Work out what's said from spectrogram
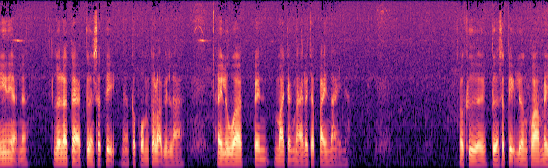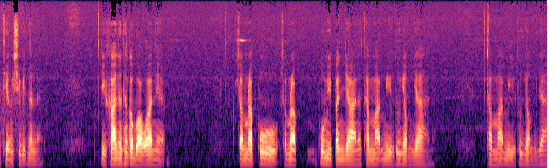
นี้เนี่ยนะแล้วแต่เตือนสตินะกับผมตลอดเวลา ให้รู้ว่าเป็นมาจากไหนแล้วจะไปไหนนะ ก็คือเตือนสติเรื่องความไม่เที่ยงชีวิตนั่นแหละ อีกคราวหนึ่งท่านก็บอกว่าเนี่ยสำหรับผู้สำหรับผู้มีปัญญานะธรรมะมีอยู่ทุกหย่อมหญ้านะธรรมะมีอยู่ทุกหย่อมหญ้า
